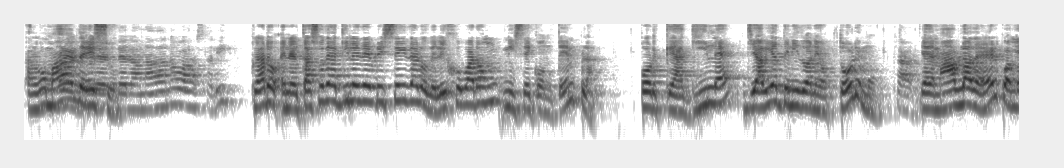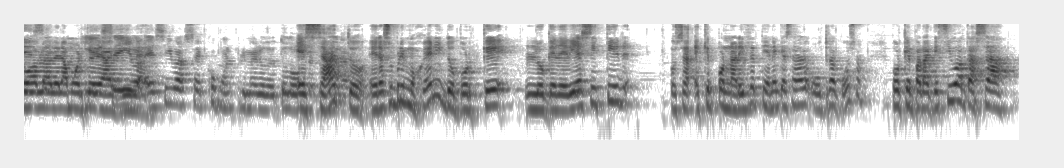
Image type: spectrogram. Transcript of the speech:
Algo más de eso. De, la nada no vas a salir. Claro, en el caso de Aquiles de Briseida, lo del hijo varón ni se contempla. Porque Aquiles ya había tenido a Neoptólemo. Claro. Y además habla de él cuando ese- habla de la muerte de Aquiles. Iba, ese iba a ser como el primero de todo. hombre que Exacto, era su primogénito, porque lo que debía existir, o sea, es que por narices tiene que ser otra cosa. Porque para qué se iba a casar,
